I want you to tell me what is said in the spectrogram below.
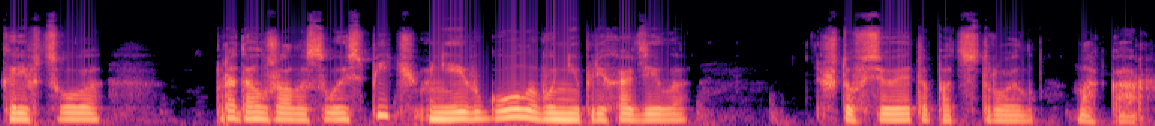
Кривцова продолжала свой спич, мне и в голову не приходило, что все это подстроил Макар.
